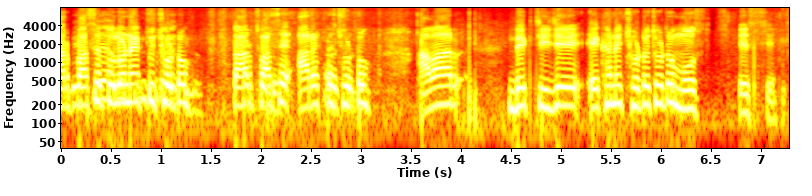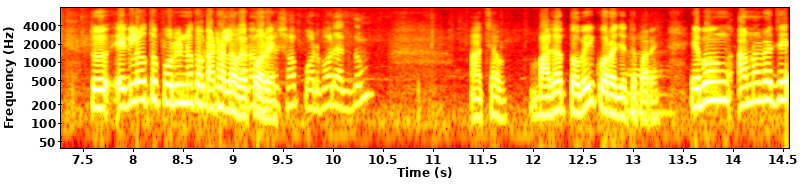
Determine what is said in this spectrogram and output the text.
তার পাশে তুলনায় একটু ছোট। তার পাশে আর একটা ছোট। আবার দেখছি যে এখানে ছোট ছোট মোষ এসছে। তো এগুলোও তো পরিণত কাঁঠাল হবে পরে। সব পরপর একদম। আচ্ছা বাজার তবেই করা যেতে পারে। হ্যাঁ। এবং আপনারা যে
